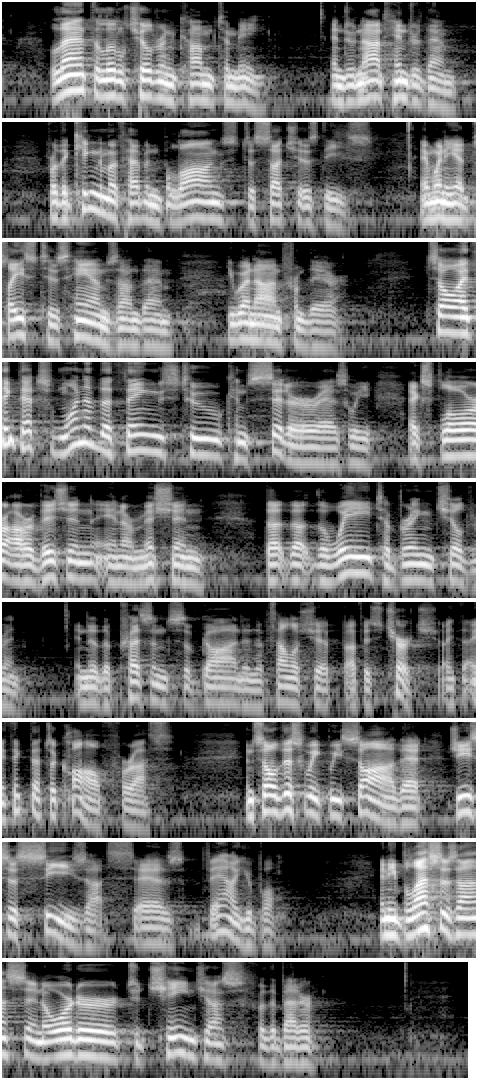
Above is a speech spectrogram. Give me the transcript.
Let the little children come to me, and do not hinder them, for the kingdom of heaven belongs to such as these. And when he had placed his hands on them, he went on from there. So I think that's one of the things to consider as we explore our vision and our mission, the, the, the way to bring children into the presence of God and the fellowship of His church. I, th- I think that's a call for us. And so this week we saw that Jesus sees us as valuable. And he blesses us in order to change us for the better.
